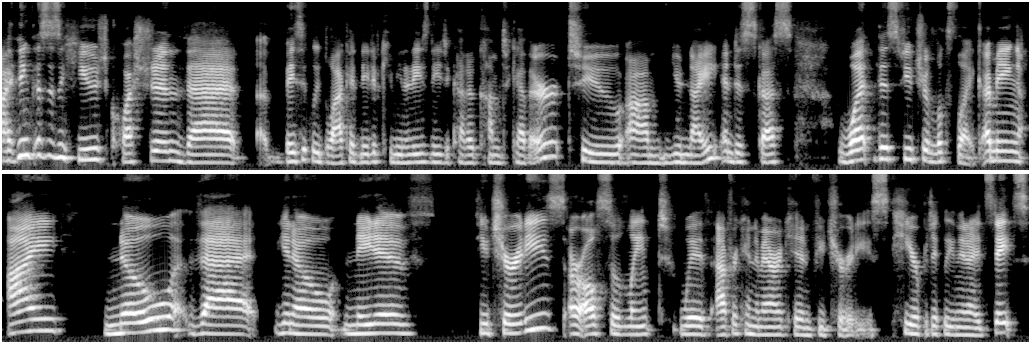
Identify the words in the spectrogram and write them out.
I think this is a huge question that uh, basically Black and Native communities need to kind of come together to um, unite and discuss what this future looks like. I mean, I know that, you know, Native futurities are also linked with African American futurities here, particularly in the United States.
